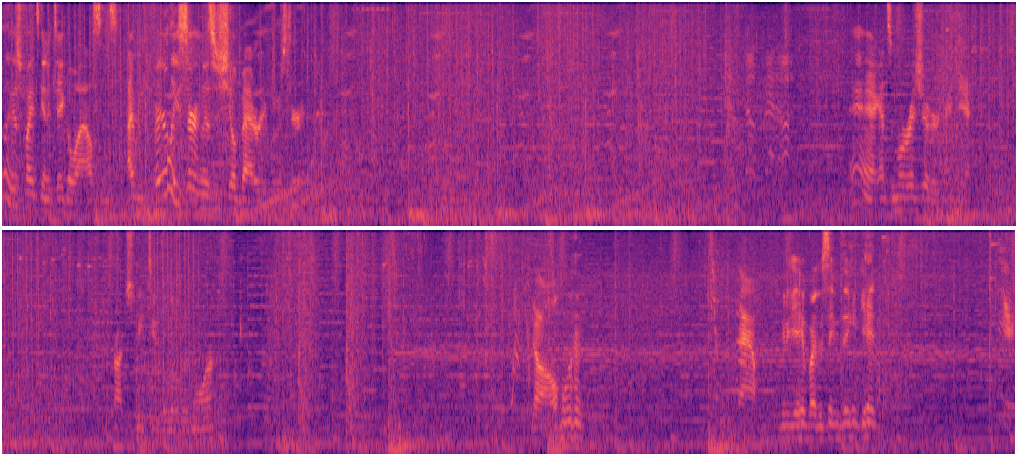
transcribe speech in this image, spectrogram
I like this fight's gonna take a while since I'm fairly certain this is shield battery booster. Hey, I got some more red sugar. Thank you. Sweet tooth a little bit more. No. Ow. I'm gonna get hit by the same thing again. Yeah.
